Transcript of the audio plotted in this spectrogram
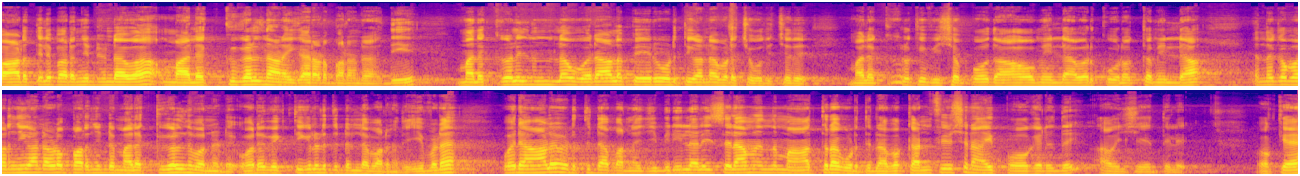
പാഠത്തിൽ പറഞ്ഞിട്ടുണ്ടാവുക മലക്കുകൾ എന്നാണ് ഈ കാര്യം പറഞ്ഞത് ഇത് മലക്കുകളിൽ നിന്നുള്ള ഒരാളെ പേര് കൊടുത്തുകൊണ്ട് അവിടെ ചോദിച്ചത്. മലക്കുകൾക്ക് വിശപ്പോ ദാഹവും ഇല്ല അവർക്ക് ഉറക്കമില്ല എന്നൊക്കെ പറഞ്ഞുകൊണ്ട് അവിടെ പറഞ്ഞിട്ട് മലക്കുകൾ എന്ന് പറഞ്ഞിട്ട് ഓരോ വ്യക്തികൾ എടുത്തിട്ടല്ല പറഞ്ഞത്. ഇവിടെ ഒരാളെ എടുത്തിട്ടാണ് പറഞ്ഞത് ജിബിരിൽ അലൈഹി സ്വലാം എന്ന് മാത്രമേ കൊടുത്തിട്ടുള്ളൂ അപ്പോൾ കൺഫ്യൂഷനായി പോകരുത് ആ വിഷയത്തിൽ ഓക്കെ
